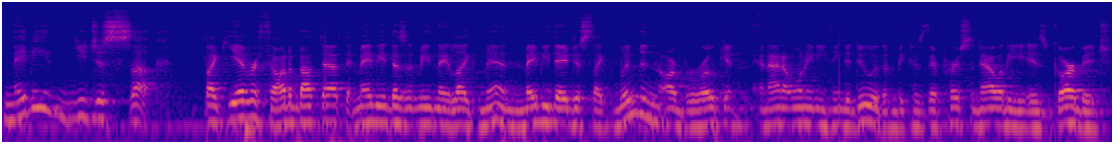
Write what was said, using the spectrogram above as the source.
Maybe you just suck. Like, you ever thought about that? That maybe it doesn't mean they like men. Maybe they're just like women are broken and I don't want anything to do with them because their personality is garbage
